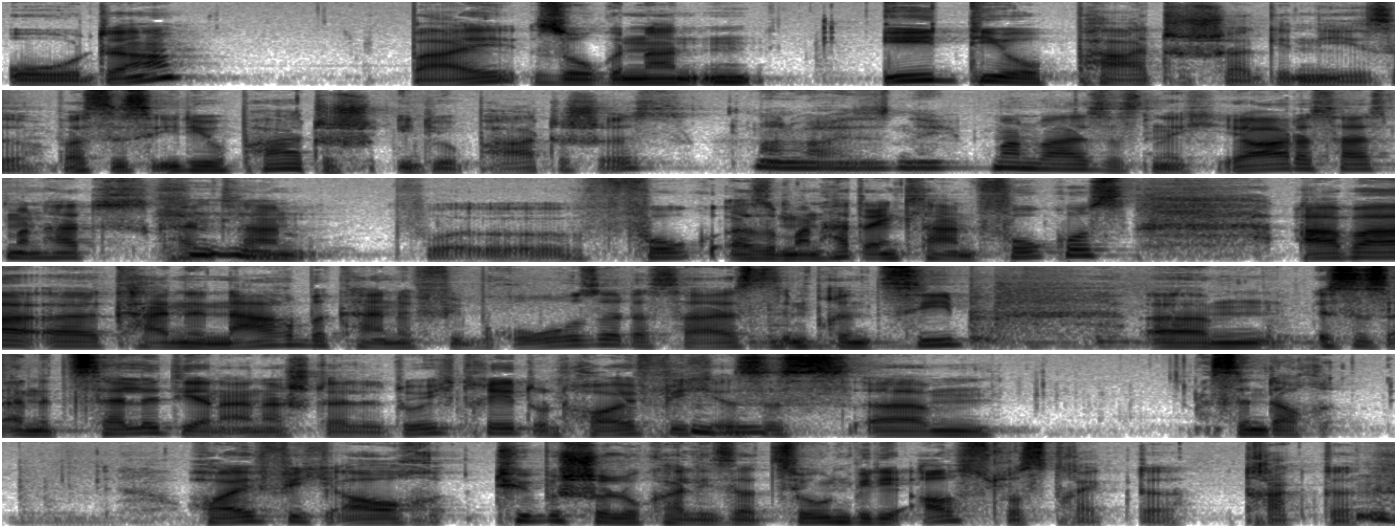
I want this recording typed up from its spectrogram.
oder bei sogenannten idiopathischer Genese. Was ist idiopathisch? Idiopathisch ist? Man weiß es nicht. Man weiß es nicht. Ja, das heißt, man hat keinen klaren Fokus, also man hat einen klaren Fokus, aber äh, keine Narbe, keine Fibrose. Das heißt, im Prinzip ähm, ist es eine Zelle, die an einer Stelle durchdreht und häufig mhm. ist es, ähm, sind auch häufig auch typische Lokalisationen wie die Ausflusstrakte. Trakte. Mhm.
